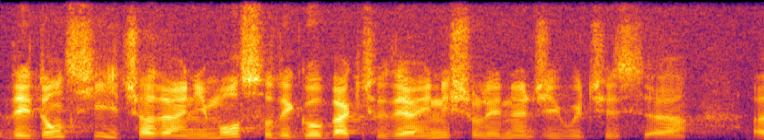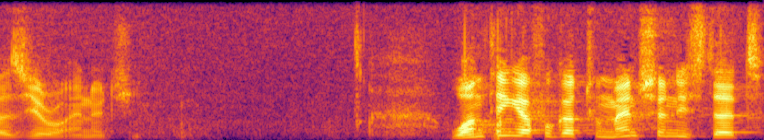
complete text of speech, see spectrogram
they don't see each other anymore, so they go back to their initial energy, which is zero energy. One thing I forgot to mention is that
